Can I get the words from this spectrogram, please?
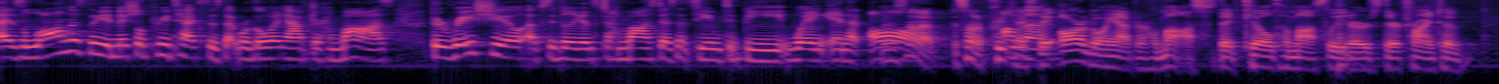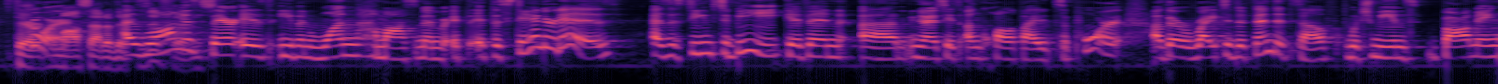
as long as the initial pretext is that we're going after Hamas, the ratio of civilians to Hamas doesn't seem to be weighing in at all. It's not a, it's not a pretext. The, they are going after Hamas. They've killed Hamas leaders. They're trying to ferret sure. Hamas out of their as positions. long as there is even one Hamas member, if, if the standard is as it seems to be, given um, United States unqualified support of their right to defend itself, which means bombing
